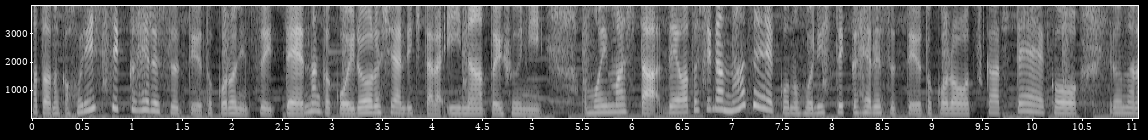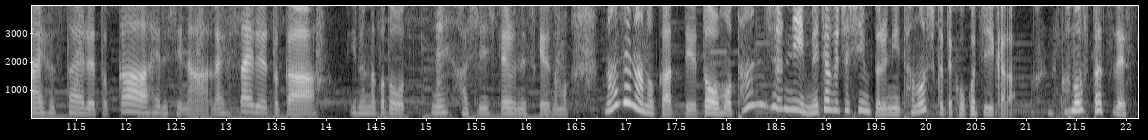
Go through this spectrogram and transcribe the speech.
あとはなんかホリスティックヘルスっていうところについてなんかこういろいろシェアできたらいいなというふうに思いました。で私がなぜこのホリスティックヘルスっていうところを使ってこういろんなライフスタイルとかヘルシーなライフスタイルとかいろんなことをね発信してるんですけれどもなぜなのかっていうともう単純にめちゃくちゃシンプルに楽しくて心地いいから。この2つです。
